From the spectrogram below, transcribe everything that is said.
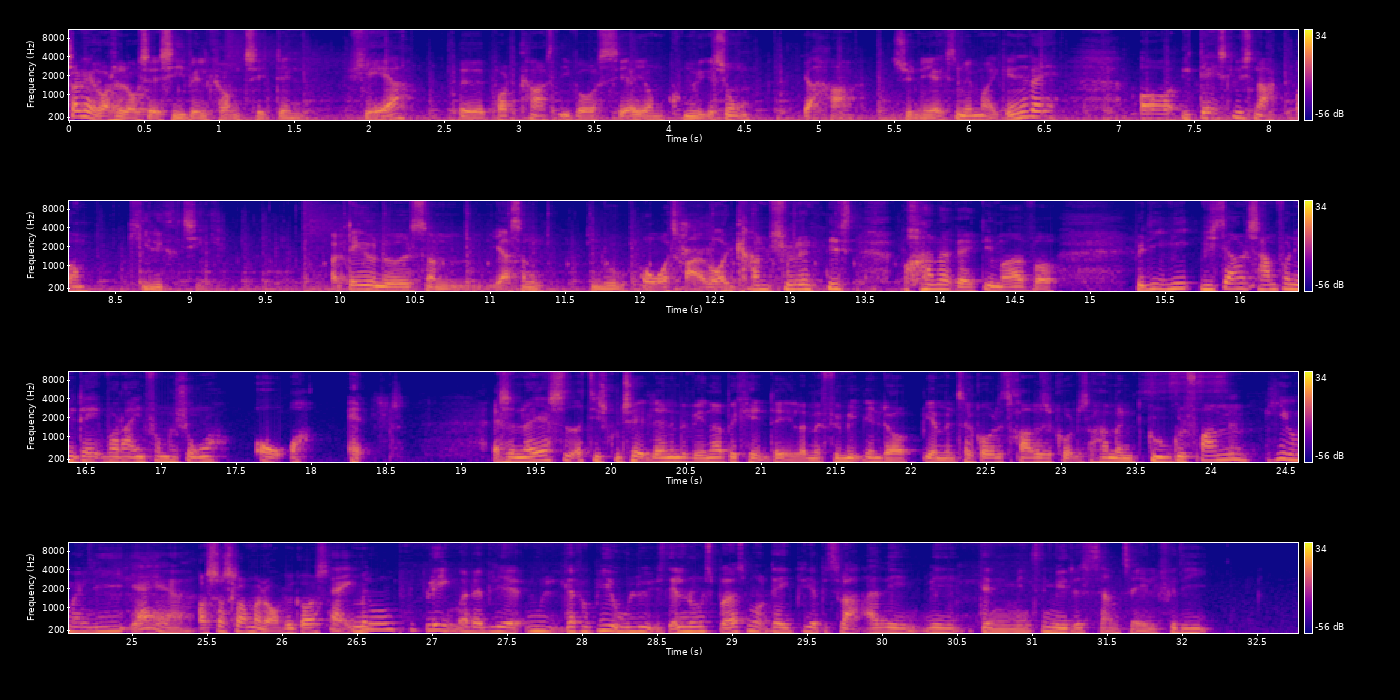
Så vil jeg godt have lov til at sige velkommen til den fjerde øh, podcast i vores serie om kommunikation. Jeg har Søren Eriksen med mig igen i dag, og i dag skal vi snakke om kildekritik. Og det er jo noget, som jeg som nu over 30 år gammel journalist brænder rigtig meget for. Fordi vi, vi står i et samfund i dag, hvor der er informationer overalt. Altså når jeg sidder og diskuterer et eller andet med venner og bekendte, eller med familien deroppe, jamen så går det 30 sekunder, så har man Google fremme. Så hiver man lige, ja ja. Og så slår man op, ikke også? Der er ikke Men... nogen problemer, der, bliver, der forbliver uløst, eller nogen spørgsmål, der ikke bliver besvaret ved, ved den mindste middagssamtale, fordi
